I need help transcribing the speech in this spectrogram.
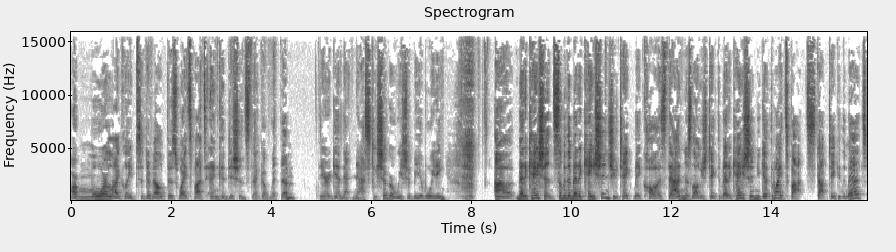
are more likely to develop those white spots and conditions that go with them. There again, that nasty sugar we should be avoiding. Uh, medications. Some of the medications you take may cause that, and as long as you take the medication, you get the white spots. Stop taking the meds,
